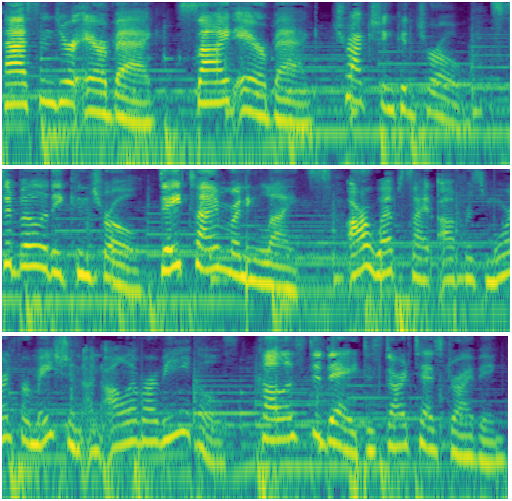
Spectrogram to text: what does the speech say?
passenger airbag, side airbag, traction control, stability control, daytime running lights. Our website offers more information on all of our vehicles. Call us today to start test driving.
